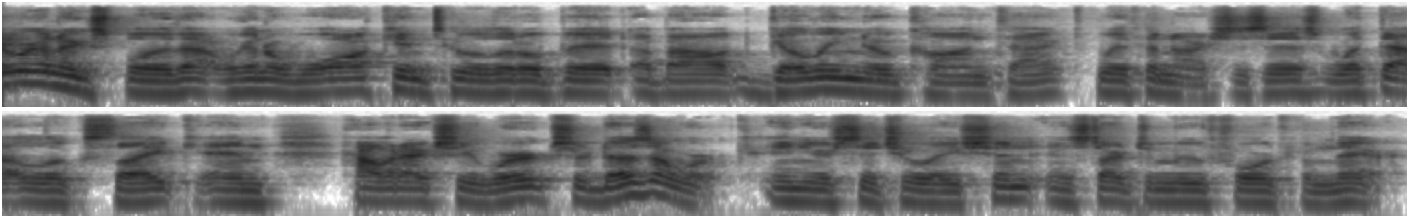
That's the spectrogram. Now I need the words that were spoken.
we're going to explore that. We're going to walk into a little bit about going no contact with a narcissist, what that looks like, and how it actually works or doesn't work in your situation, and start to move forward from there.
